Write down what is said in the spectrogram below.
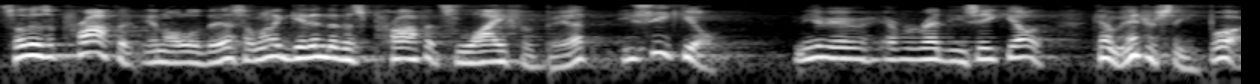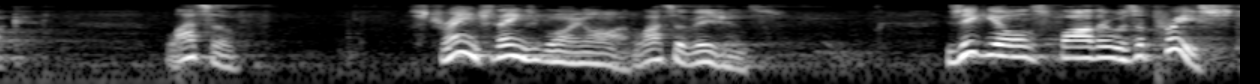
So there's a prophet in all of this. I want to get into this prophet's life a bit. Ezekiel. Any of you ever read Ezekiel? Kind of an interesting book. Lots of strange things going on, lots of visions. Ezekiel's father was a priest,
